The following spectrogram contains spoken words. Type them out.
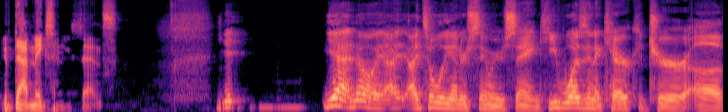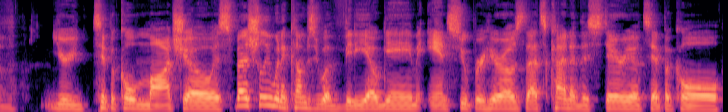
If that makes any sense. Yeah, yeah no, I, I totally understand what you're saying. He wasn't a caricature of your typical macho, especially when it comes to a video game and superheroes. That's kind of the stereotypical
